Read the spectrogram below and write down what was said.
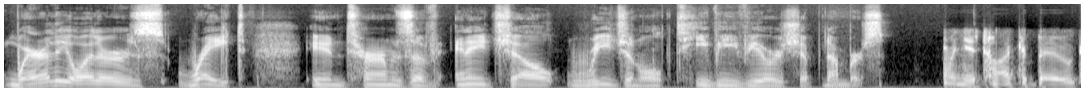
where the Oilers rate in terms of NHL regional TV viewership numbers when you talk about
